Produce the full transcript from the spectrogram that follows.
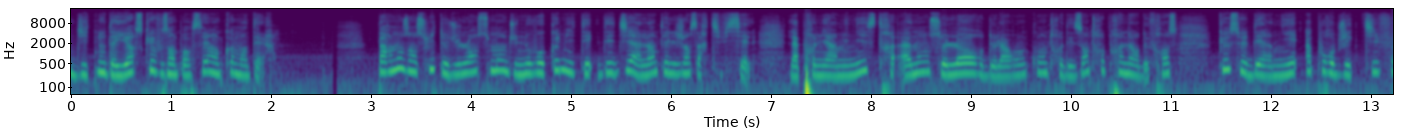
Dites-nous d'ailleurs ce que vous en pensez en commentaire. Parlons ensuite du lancement du nouveau comité dédié à l'intelligence artificielle. La Première ministre annonce lors de la rencontre des entrepreneurs de France que ce dernier a pour objectif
